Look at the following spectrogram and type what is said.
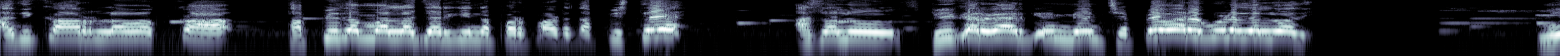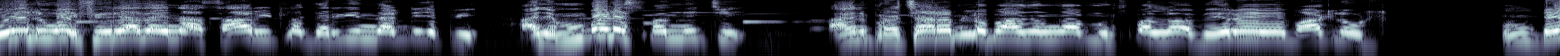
అధికారుల యొక్క తప్పిదం వల్ల జరిగిన పొరపాటు తప్పిస్తే అసలు స్పీకర్ గారికి మేము చెప్పే వరకు కూడా తెలియదు. నేను పోయి ఫిర్యాదు అయినా సార్ ఇట్లా జరిగిందంటే చెప్పి ఆయన ఎంబడే స్పందించి ఆయన ప్రచారంలో భాగంగా మున్సిపల్లో వేరే వార్డులో ఉంటే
